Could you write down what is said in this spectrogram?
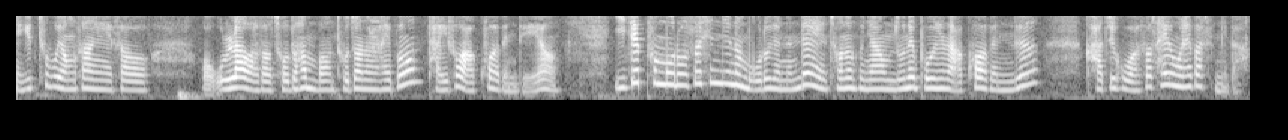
유튜브 영상에서 어, 올라와서 저도 한번 도전을 해본 다이소 아쿠아밴드예요. 이 제품으로 쓰신지는 모르겠는데 저는 그냥 눈에 보이는 아쿠아 밴드 가지고 와서 사용을 해봤습니다.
